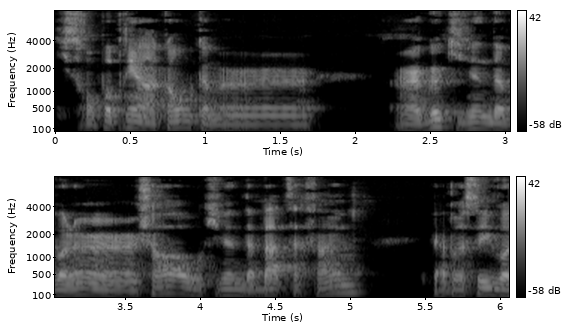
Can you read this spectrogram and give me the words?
qui seront pas prises en compte comme un, un gars qui vient de voler un char ou qui vient de battre sa femme. Puis après ça, il va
